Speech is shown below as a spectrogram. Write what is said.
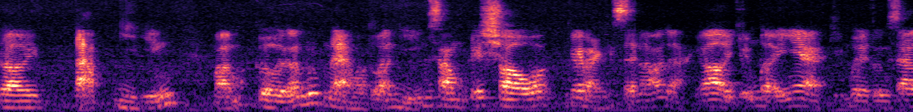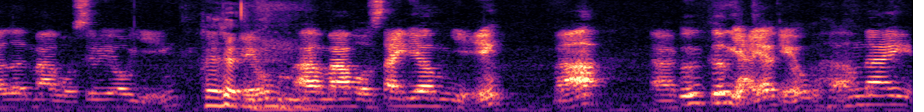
Rồi tập diễn mà mắc cười lắm lúc nào mà tụi anh diễn xong cái show á các bạn sẽ nói là rồi chuẩn bị nha chuẩn bị tuần sau lên Marvel Studio diễn. Kiểu à, Marvel Stadium diễn. Đó à, cứ cứ vậy á kiểu hôm nay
